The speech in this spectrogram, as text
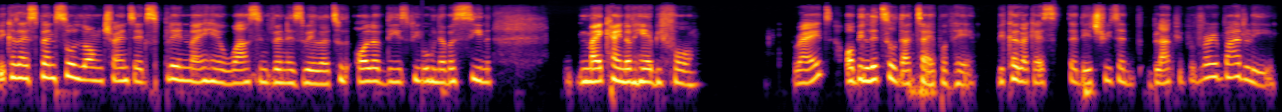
because I spent so long trying to explain my hair whilst in Venezuela to all of these people who never seen my kind of hair before, right? Or belittle that type of hair because, like I said, they treated black people very badly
